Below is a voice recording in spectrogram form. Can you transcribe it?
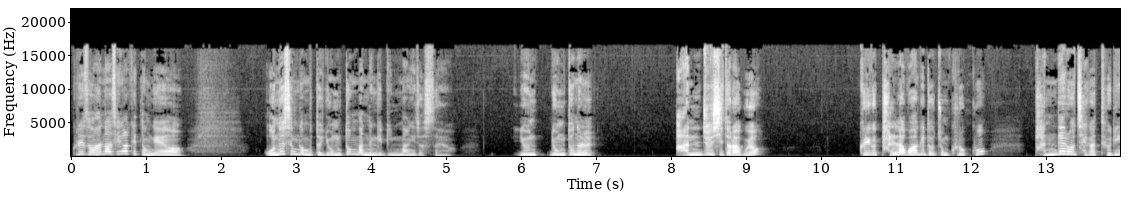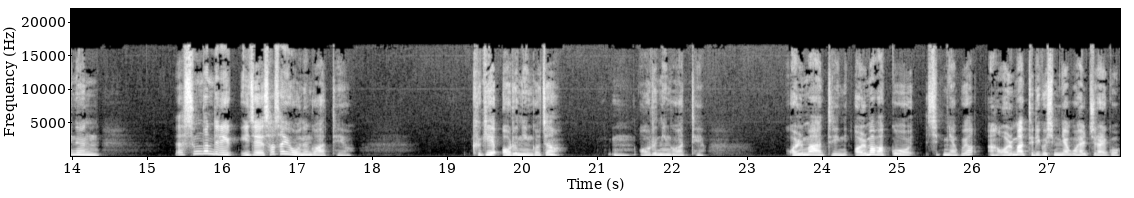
그래서 하나 생각했던 게요. 어느 순간부터 용돈 받는 게 민망해졌어요. 용, 용돈을 안 주시더라고요. 그리고 달라고 하기도 좀 그렇고 반대로 제가 드리는 순간들이 이제 서서히 오는 것 같아요. 그게 어른인 거죠? 음, 어른인 것 같아요. 얼마 드리, 얼마 받고 싶냐고요? 아, 얼마 드리고 싶냐고 할 줄 알고,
